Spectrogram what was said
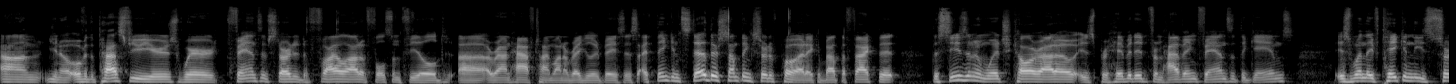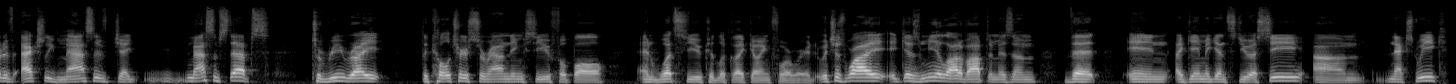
um, you know, over the past few years where fans have started to file out of Folsom Field uh, around halftime on a regular basis, I think instead there's something sort of poetic about the fact that the season in which Colorado is prohibited from having fans at the games is when they've taken these sort of actually massive, massive steps to rewrite the culture surrounding CU football and what CU could look like going forward, which is why it gives me a lot of optimism that in a game against USC um, next week,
